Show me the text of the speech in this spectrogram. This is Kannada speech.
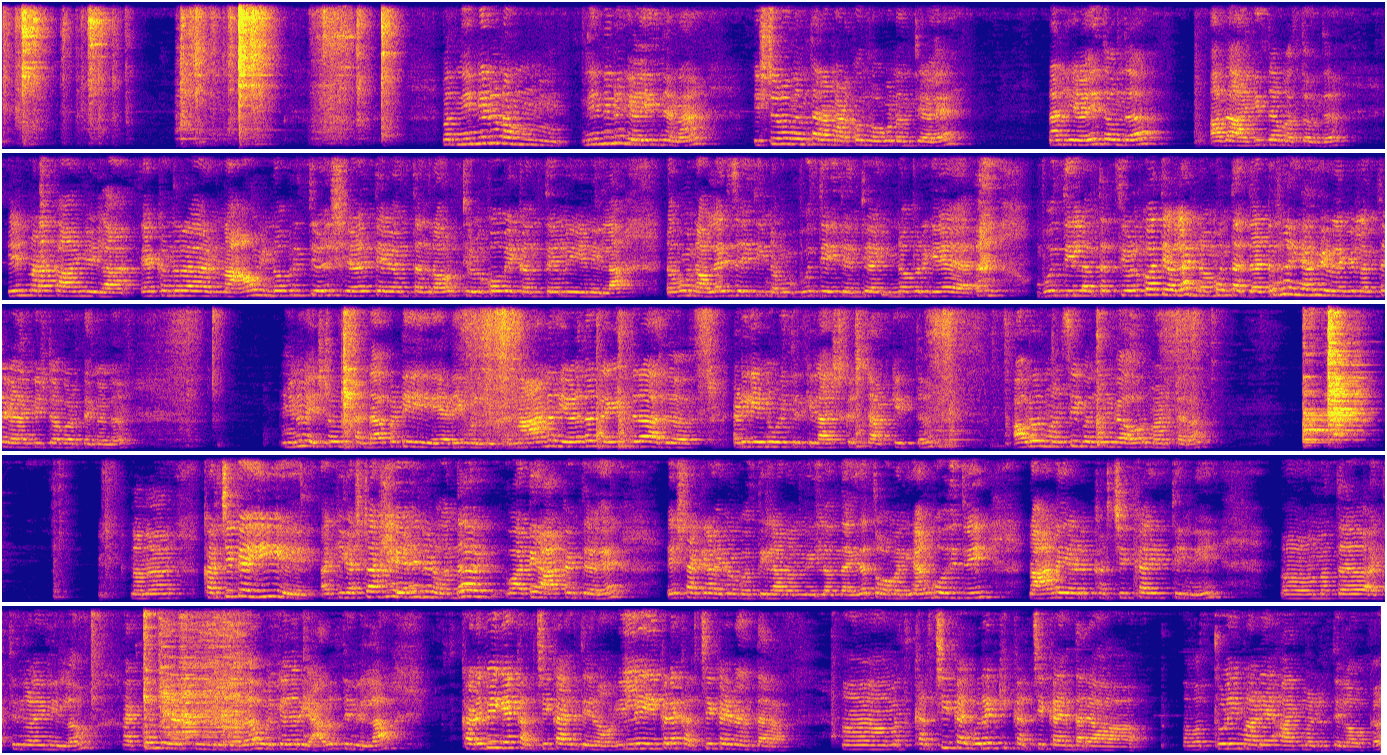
ಮತ್ ನಿನ್ನೆನು ನಮ್, ನಿನ್ನೆನು ಹೇಳಿದ್ನ ಇಷ್ಟೊಂದೊಂಥರ ಮಾಡ್ಕೊಂಡು ಹೋಗೋಣ ಅಂತೇಳಿ ನಾನು ಹೇಳಿದ್ದೊಂದು ಅದು ಆಗಿದ್ದ ಮತ್ತೊಂದು. ಏನ್ ಮಾಡಕ್ ಆಗ್ಲಿಲ್ಲ ಯಾಕಂದ್ರ ನಾವು ಇನ್ನೊಬ್ರಿಗೆ ತಿಳಿಸಿ ಹೇಳ್ತೇವೆ ಅಂತಂದ್ರ ಅವ್ರು ತಿಳ್ಕೊಬೇಕಂತೇನು ಏನಿಲ್ಲ. ನಮಗ್ ನಾಲೆಜ್ ಐತಿ, ನಮಗ್ ಬುದ್ಧಿ ಐತಿ ಅಂತ ಹೇಳಿ ಇನ್ನೊಬ್ರಿಗೆ ಬುದ್ಧಿ ಇಲ್ಲ ಅಂತ ತಿಳ್ಕೊತೇವಲ್ಲ, ನಮ್ಮಂತ ದಡ್ಡನ ಯಾರು ಇರಂಗಿಲ್ಲ ಅಂತ ಹೇಳಕ್ ಇಷ್ಟಪಡ್ತೇನೆ ನಾನು. ಇನ್ನು ಎಷ್ಟೊಂದು ಕಂಡಾಪಟ್ಟಿ ಅಡಿಗೆ ಉಳಿತಿತ್ತು ನಾನು ಹೇಳ್ದಂಗೆ ಆಗಿದ್ರ ಅದು ಅಡಿಗೆ ಏನು ಉಳಿತಿರ್ಕಿಲ್ಲ, ಅಷ್ಟು ಕಷ್ಟ ಆಕಿತ್ತು ಅವ್ರವ್ರ ಮನ್ಸಿಗೆ ಬಂದಂಗ ಅವ್ರು ಮಾಡ್ತಾರ. ನಾನು ಕರ್ಚಿಕಾಯಿ ಆಕಿಗೆ ಅಷ್ಟ ಹೇಳಿ ನಾನು ಒಂದ ವಾಟೆ ಹಾಕಂತೇಳಿ. ಎಷ್ಟು ಹಾಕ್ಯಾಳ ಏನೋ ಗೊತ್ತಿಲ್ಲ ನಾನು ಇಲ್ಲೊಂದು ಐದ ತೊಗೊಂಬನ್ನಿ. ಹೆಂಗೆ ಓದಿದ್ವಿ. ನಾನು ಎರಡು ಕರ್ಜಿಕಾಯಿ ತಿನ್ನಿ. ಮತ್ತು ಅಕ್ಕಿ ತಿನ್ನೋಳೇನಿಲ್ಲ ಅಕ್ಕೊಂದು ಎರಡು ತಿಂದಿರ್ಬೋದ. ಉಳ್ಕೆದವ್ರು ಯಾರು ತಿನ್ನಿಲ್ಲ. ಕಡಬಿಗೆ ಕರ್ಚಿಕಾಯಿ ಅಂತೀವಿ ನಾವು ಇಲ್ಲಿ ಈ ಕಡೆ ಕರ್ಚಿಕಾಯಿನ ಅಂತಾರ. ಮತ್ತ್ ಕರ್ಚಿಕಾಯಿ ಹುರಕ್ಕಿ ಕರ್ಚಿಕಾಯಿ ಅಂತಾರ. ತುಳಿ ಮಾಡಿ ಹಾಕಿ ಮಾಡಿರ್ತಿಲ್ಲ ಅವಕ್ಕ.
